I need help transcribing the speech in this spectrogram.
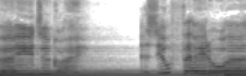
fade to gray as you fade away.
